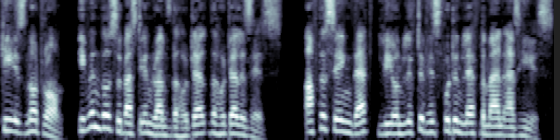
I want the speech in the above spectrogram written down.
He is not wrong. Even though Sebastian runs the hotel, the hotel is his. After saying that, Leon lifted his foot and left the man as he is.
